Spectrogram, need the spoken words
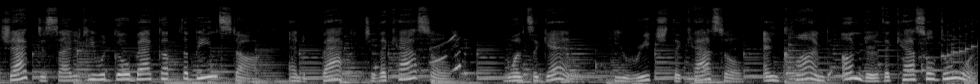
Jack decided he would go back up the beanstalk and back to the castle. Once again, he reached the castle and climbed under the castle door.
